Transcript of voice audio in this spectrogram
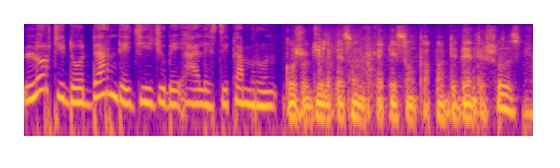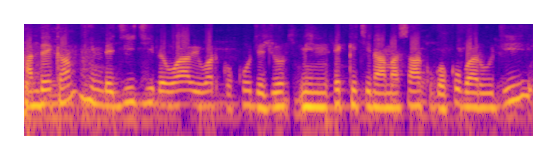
lorti dow darde jijuɓe ha lesdi cameron hande kam yimɓe jijiɓe wawi waɗgo kuje jur min ekkitinama sakugo kubaruji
